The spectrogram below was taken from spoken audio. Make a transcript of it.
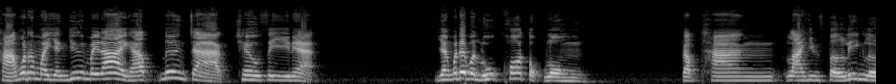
ถามว่าทำไมยังยื่นไม่ได้ครับ เนื่องจากเชลซีเนี่ย ยังไม่ได้บรรลุข้อตกลง กับทางลาฮิมสเตอร์ลิงเล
